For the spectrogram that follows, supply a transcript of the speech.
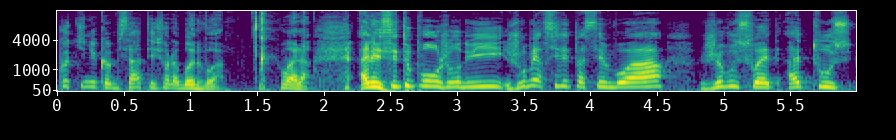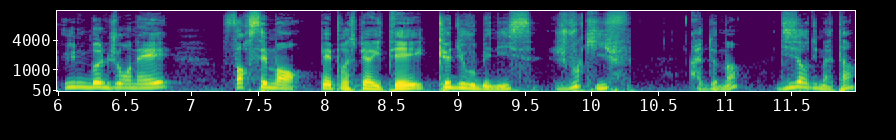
Continue comme ça, t'es sur la bonne voie. voilà. Allez, c'est tout pour aujourd'hui. Je vous remercie d'être passé me voir. Je vous souhaite à tous une bonne journée. Forcément, paix et prospérité. Que Dieu vous bénisse. Je vous kiffe. À demain, 10h du matin.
